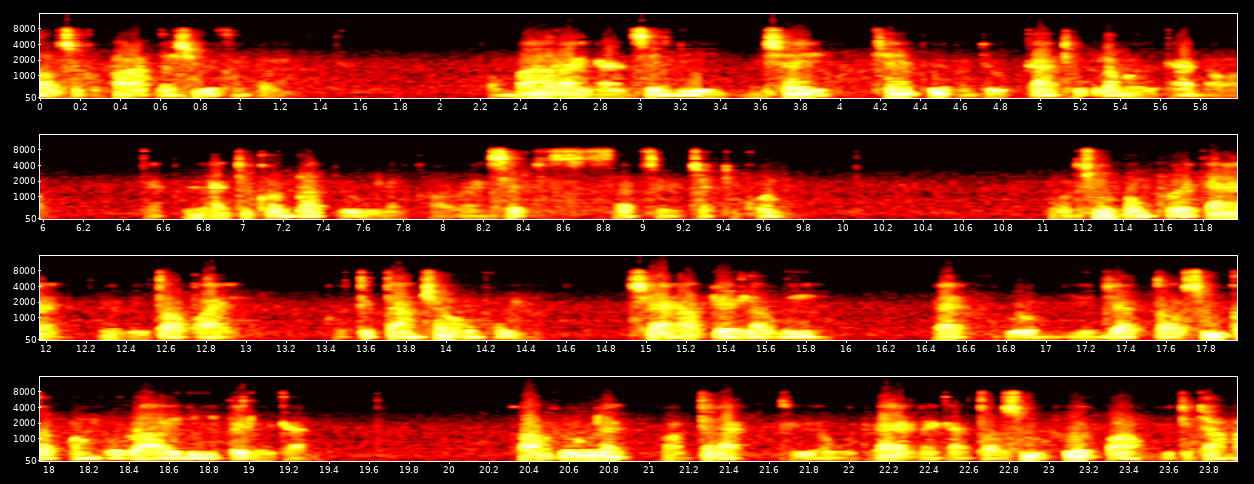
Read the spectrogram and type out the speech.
ต่อสุขภาพและชีวิตของผมผมมารายงานสิ่งนี้ไม่ใช่แค่เพื่อบรรทุกการถูกละเมิดการนอน แต่เพื่อให้ทุกคนรับรู้และขอแรงสนับสนุนจากทุกคน โปรดช่วยผมเผยแพร่เรื่องนี้ต่อไป กดติดตามช่องของผม แชร์อัปเดตเหล่านี้ และรวมยืนหยัดต่อสู้กับความโหดร้ายนี้ไปด้วยกัน ความรู้และความตระหนักคืออาวุธแรกในการต่อสู้เพื่อความยุติธรรม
